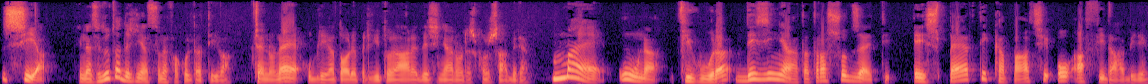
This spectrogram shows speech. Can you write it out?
sia innanzitutto a designazione facoltativa, cioè non è obbligatorio per il titolare designare un responsabile, ma è una figura designata tra soggetti esperti, capaci o affidabili,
